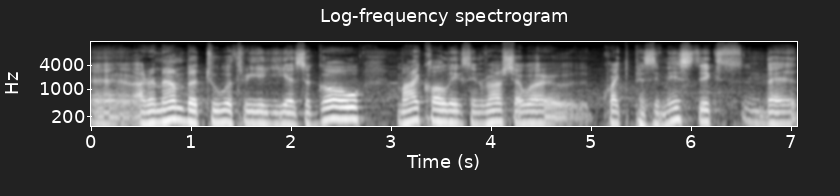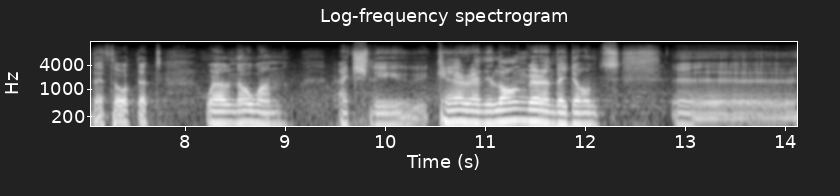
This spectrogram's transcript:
uh, I remember two or three years ago, my colleagues in Russia were quite pessimistic. They, they thought that, well, no one actually care any longer and they don't, uh,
